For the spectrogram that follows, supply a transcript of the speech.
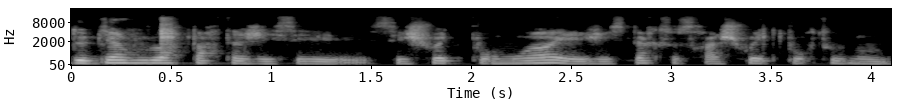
de bien vouloir partager. C'est chouette pour moi et j'espère que ce sera chouette pour tout le monde.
